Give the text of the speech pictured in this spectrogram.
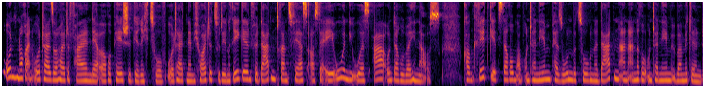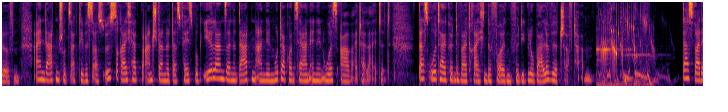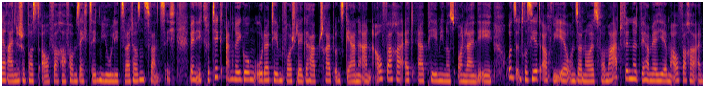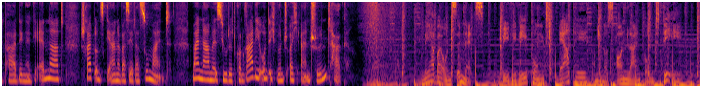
Und noch ein Urteil soll heute fallen. Der Europäische Gerichtshof urteilt nämlich heute zu den Regeln für Datentransfers aus der EU in die USA und darüber hinaus. Konkret geht es darum, ob Unternehmen personenbezogene Daten an andere Unternehmen übermitteln dürfen. Ein Datenschutzaktivist aus Österreich hat beanstandet, dass Facebook Irland seine Daten an den Mutterkonzern in den USA weiterleitet. Das Urteil könnte weitreichende Folgen für die globale Wirtschaft haben. Das war der Rheinische Post Aufwacher vom 16. Juli 2020. Wenn ihr Kritik, Anregungen oder Themenvorschläge habt, schreibt uns gerne an aufwacher.rp-online.de. Uns interessiert auch, wie ihr unser neues Format findet. Wir haben ja hier im Aufwacher ein paar Dinge geändert. Schreibt uns gerne, was ihr dazu meint. Mein Name ist Judith Konradi und ich wünsche euch einen schönen Tag. Mehr bei uns im Netz www.rp-online.de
